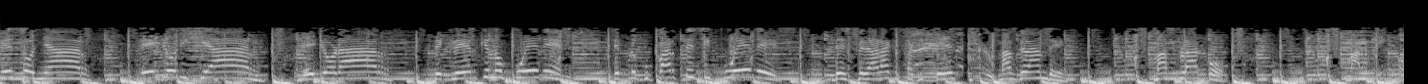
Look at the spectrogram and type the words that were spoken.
de soñar, de lloriquear, de llorar, de creer que no pueden, de preocuparte si puedes, de esperar a que estés más grande, más flaco, más rico,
